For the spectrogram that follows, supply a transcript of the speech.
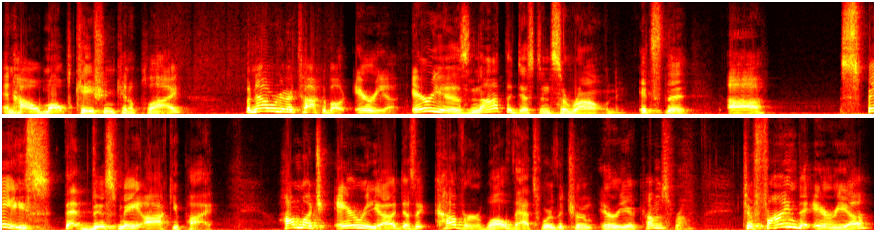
and how multiplication can apply. But now we're going to talk about area. Area is not the distance around. It's the uh, space that this may occupy. How much area does it cover? Well, that's where the term area comes from. To find the area,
